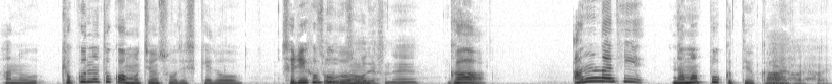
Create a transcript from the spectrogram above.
あの曲のとこはもちろんそうですけどセリフ部そうそうで分すね。があんなに生っぽくっていうか、はいはいはい。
